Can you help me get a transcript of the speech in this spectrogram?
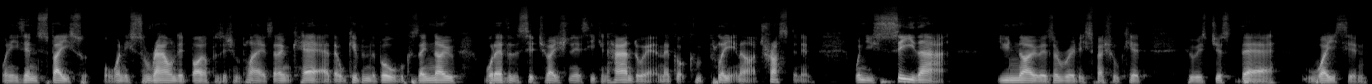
when he's in space or when he's surrounded by opposition players. They don't care. They'll give him the ball because they know whatever the situation is, he can handle it and they've got complete and utter trust in him. When you see that, you know there's a really special kid who is just there waiting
